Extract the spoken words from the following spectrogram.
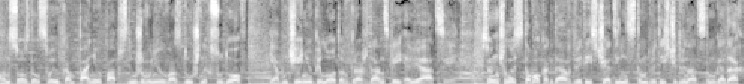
Он создал свою компанию по обслуживанию воздушных судов и обучению пилотов гражданской авиации. Все началось с того, когда в 2011-2012 годах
